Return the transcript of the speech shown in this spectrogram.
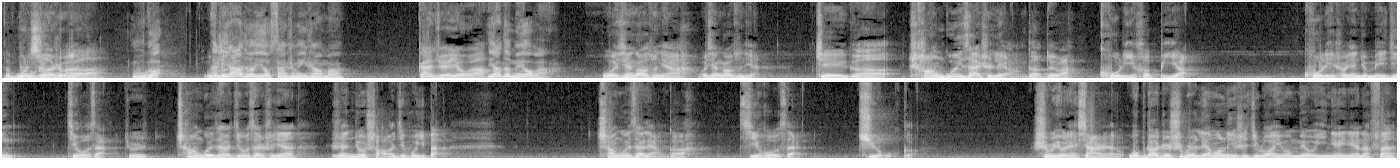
都不止五个是吧个了，五个。那利拉德也有三十分以上吗？感觉有啊利。拉德没有吧？我先告诉你啊，我先告诉你，这个常规赛是两个，对吧？库里和比尔。库里首先就没进季后赛，就是常规赛和季后赛，时间人就少了几乎一半。常规赛两个，季后赛九个，是不是有点吓人？我不知道这是不是联盟历史记录啊，因为没有一年一年的翻，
